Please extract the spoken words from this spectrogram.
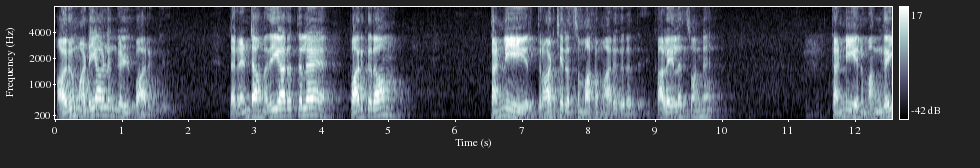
அரும் அடையாளங்கள் பாருங்கள். இந்த ரெண்டாம் அதிகாரத்தில் பார்க்கிறோம் தண்ணீர் திராட்சை ரசமாக மாறுகிறது. காலையில் சொன்னேன் தண்ணீர் மங்கை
